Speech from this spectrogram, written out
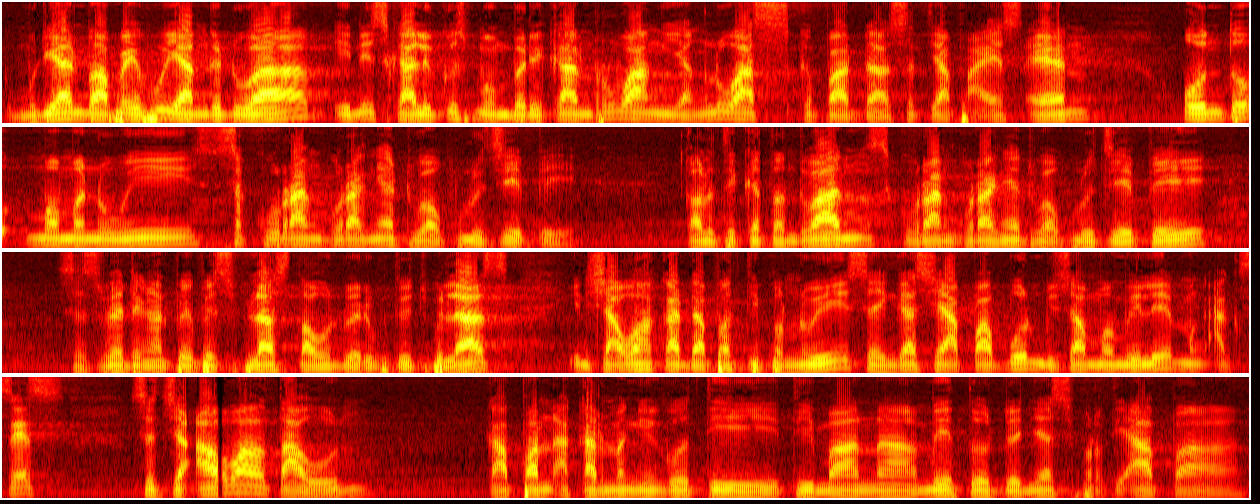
Kemudian Bapak Ibu yang kedua ini sekaligus memberikan ruang yang luas kepada setiap ASN untuk memenuhi sekurang-kurangnya 20 JP. Kalau di ketentuan sekurang-kurangnya 20 JP sesuai dengan PP 11 tahun 2017 insya Allah akan dapat dipenuhi sehingga siapa pun bisa memilih mengakses sejak awal tahun kapan akan mengikuti, di mana metodenya seperti apa,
